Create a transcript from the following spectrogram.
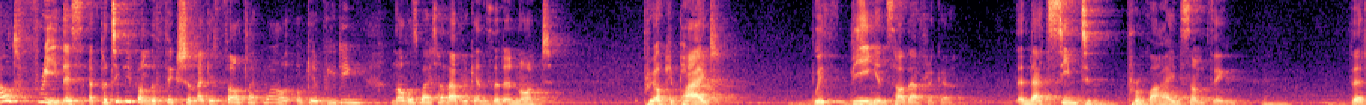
felt free. There's particularly from the fiction, like it felt like wow, okay, reading novels by South Africans that are not preoccupied with being in South Africa. And that seemed to provide something that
